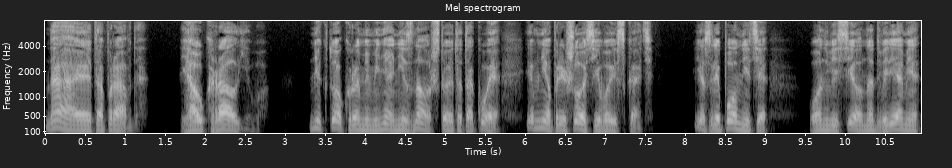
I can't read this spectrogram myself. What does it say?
«Да, это правда. Я украл его. Никто, кроме меня, не знал, что это такое, и мне пришлось его искать. Если помните, он висел над дверями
